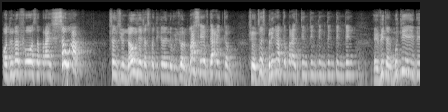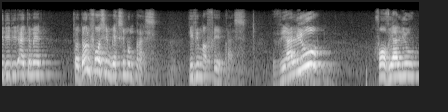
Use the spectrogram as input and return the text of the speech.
Or do not force the price so up, since you know that this particular individual must have the item. So just bring up the price, ting, ting, ting, ting, ting, ting. Hy weet hy moet die, die item. So don't force him maximum price. Give him a fair price. Value for value.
